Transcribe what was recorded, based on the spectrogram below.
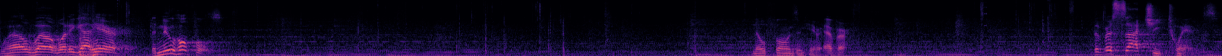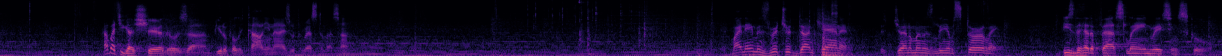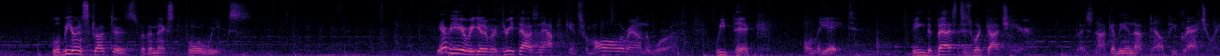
Well, well, what do you got here? The new hopefuls. No phones in here, ever. The Versace twins. How about you guys share those uh, beautiful Italian eyes with the rest of us, huh? My name is Richard Duncannon. This gentleman is Liam Sterling. He's the head of Fast Lane Racing School. We'll be your instructors for the next four weeks. Every year we get over 3,000 applicants from all around the world. We pick only eight. Being the best is what got you here, but it's not gonna be enough to help you graduate.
